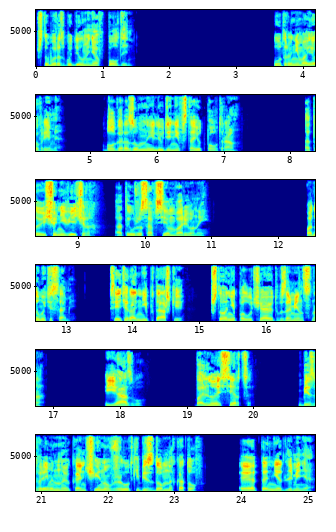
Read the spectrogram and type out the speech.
чтобы разбудил меня в полдень. Утро не мое время. Благоразумные люди не встают по утрам. А то еще не вечер, а ты уже совсем вареный. Подумайте сами. Все эти ранние пташки, что они получают взамен сна? Язву, больное сердце, безвременную кончину в желудке бездомных котов. Это не для меня.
